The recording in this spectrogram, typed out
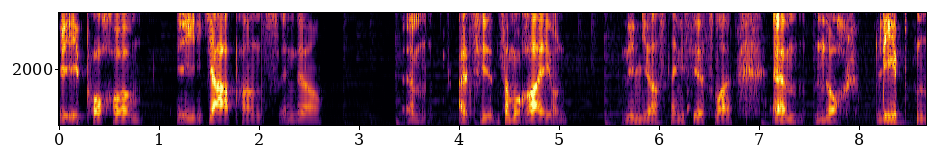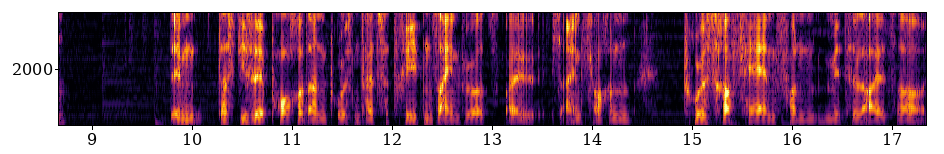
Epoche Japans in der, ähm, als die Samurai und Ninjas, nenne ich sie jetzt mal, ähm, noch lebten, ähm, dass diese Epoche dann größtenteils vertreten sein wird, weil ich einfach ein größerer Fan von Mittelalter,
